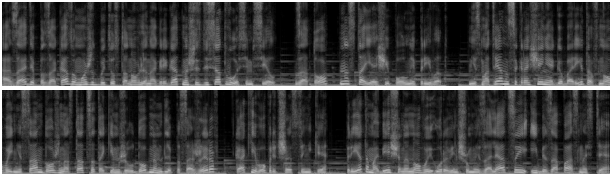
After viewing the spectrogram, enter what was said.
а сзади по заказу может быть установлен агрегат на 68 сил. Зато настоящий полный привод. Несмотря на сокращение габаритов, новый Nissan должен остаться таким же удобным для пассажиров, как его предшественники. При этом обещаны новый уровень шумоизоляции и безопасности.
